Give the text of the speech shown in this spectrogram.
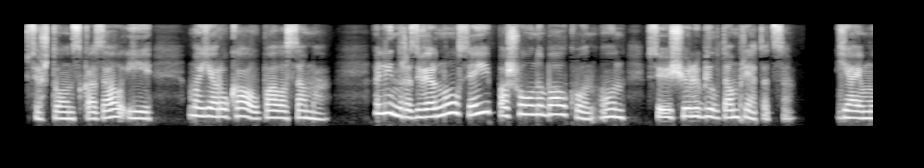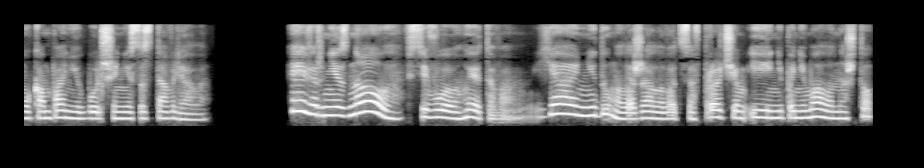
Все, что он сказал, и моя рука упала сама. Лин развернулся и пошел на балкон. Он все еще любил там прятаться. Я ему компанию больше не составляла. Эвер не знал всего этого. Я не думала жаловаться, впрочем, и не понимала, на что.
